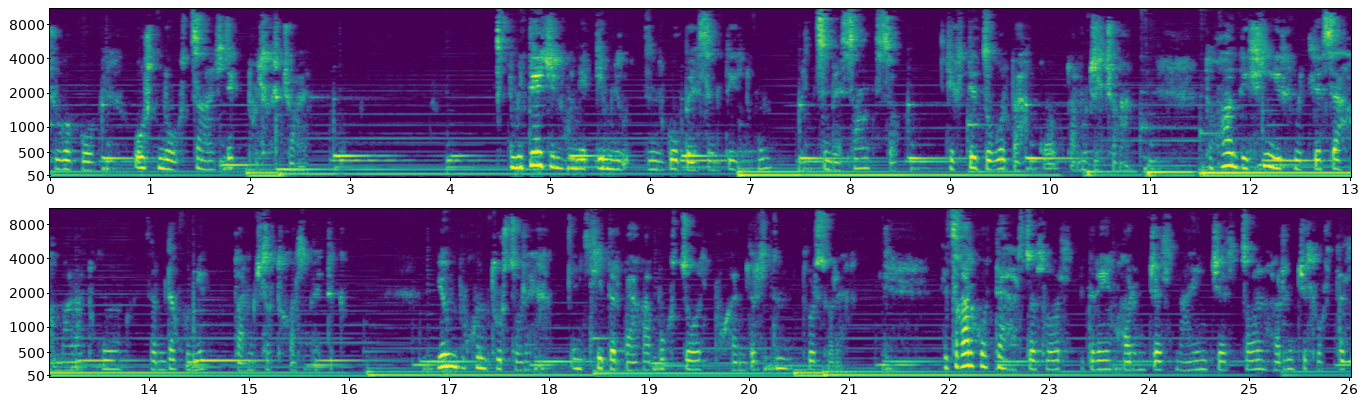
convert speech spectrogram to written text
Шүгэхгүй өөрт нь өгсөн ажлыг түлхэж байгаа. Мэдээж энэ хүний гим нэггүй байсан гэдэг энэ хүн мэдсэн байсан гэсэн. Тэгвэл зүгээр байхгүй дормжилж байгаа. Тухайн дэлхийн эрх мэдлээсээ хамаарат хүн заримдаа хүнийг дормжлох тохиол байдаг. Юм бүхэн төр зурих. Энэ дэлхий дээр байгаа бүх зүйл бүх амьдралд нь төр зурих. Хязгааргүйтэй харьцуулбал бидний 20 жил, 80 жил, 120 жил хүртэл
